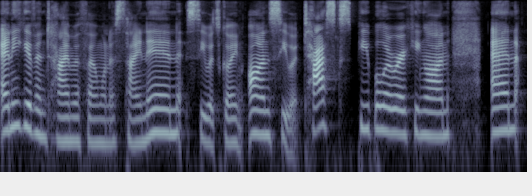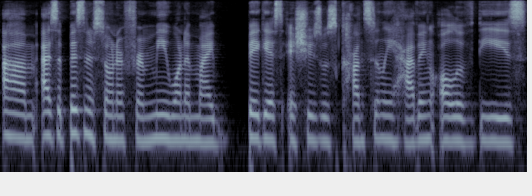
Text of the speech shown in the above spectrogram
any given time if I want to sign in, see what's going on, see what tasks people are working on. And um, as a business owner, for me, one of my biggest issues was constantly having all of these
